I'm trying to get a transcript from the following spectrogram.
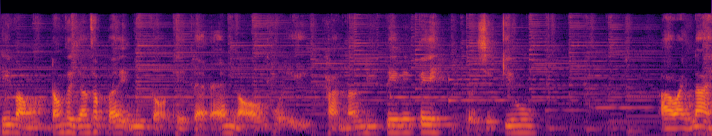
Hy vọng trong thời gian sắp tới mình có thể test em nó với khả năng đi PVP với skill ảo ảnh này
